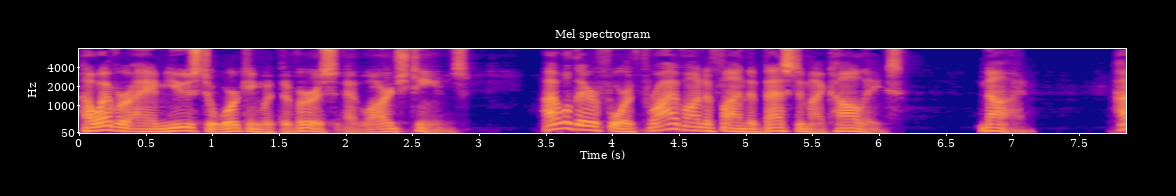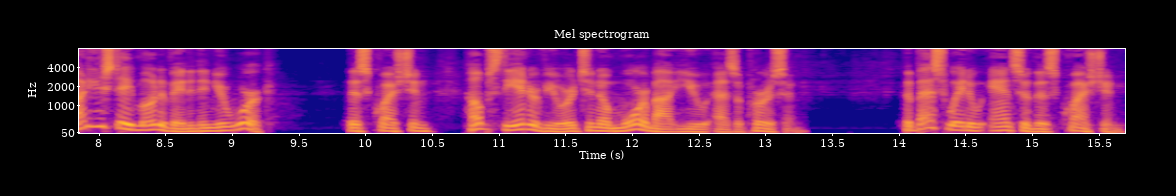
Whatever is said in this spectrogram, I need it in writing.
However, I am used to working with diverse and large teams. I will therefore thrive on to find the best in my colleagues. 9. How do you stay motivated in your work? This question helps the interviewer to know more about you as a person. The best way to answer this question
